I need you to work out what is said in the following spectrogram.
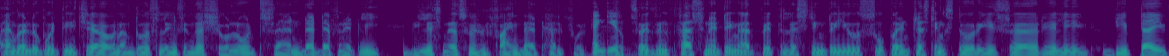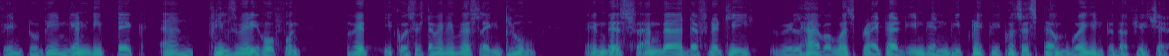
I'm going to put each uh, one of those links in the show notes, and uh, definitely the listeners will find that helpful. Thank you. So it's been fascinating, Arpit, listening to you. Super interesting stories, uh, really deep dive into the Indian deep tech, and feels very hopeful with ecosystem enablers like Blume in this, and uh, definitely will have a much brighter Indian deep tech ecosystem going into the future.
